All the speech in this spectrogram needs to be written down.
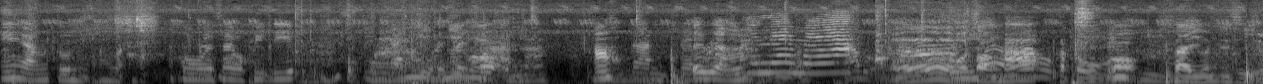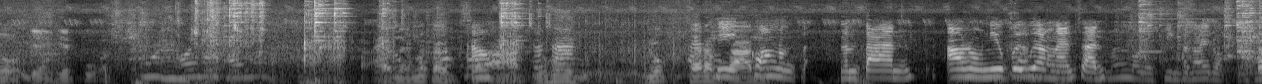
นี่ยังตัวนี้เอาไว้โอ้ยใส่กับพริกดิบใส่ซอสนะเอาเอืองนะเออบ่ต้องหากระตูกหรอกใส่มันจะสีโลเก่งเฮ็ดปวด อันนี้มันก็สะอาดอยู่เฮ้ยยุกใช้พี่น้ำตาลข้องน้ำน้ำตาล เอาลงนิ้วไปเบื้องนั้นสัน มันบ่ได้กินไปได้ดอกเอ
